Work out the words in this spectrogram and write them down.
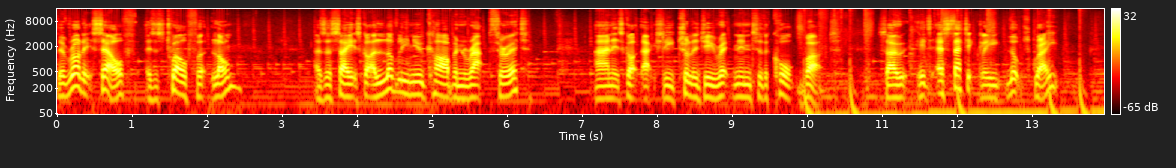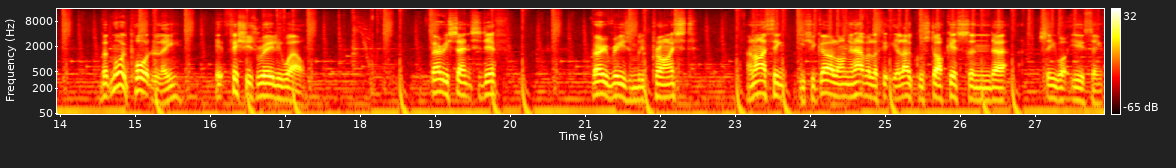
The rod itself is 12 foot long as I say, it's got a lovely new carbon wrap through it and it's got actually Trilogy written into the cork butt. So it aesthetically looks great, but more importantly, it fishes really well. Very sensitive, very reasonably priced, and I think you should go along and have a look at your local stockists and uh, see what you think.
